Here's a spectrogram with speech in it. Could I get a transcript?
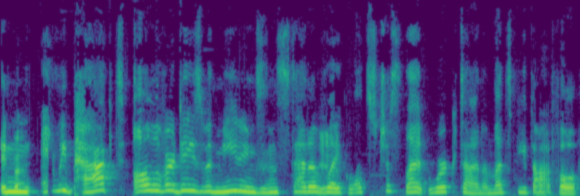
and right. and we packed all of our days with meetings instead of yeah. like let's just let work done and let's be thoughtful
